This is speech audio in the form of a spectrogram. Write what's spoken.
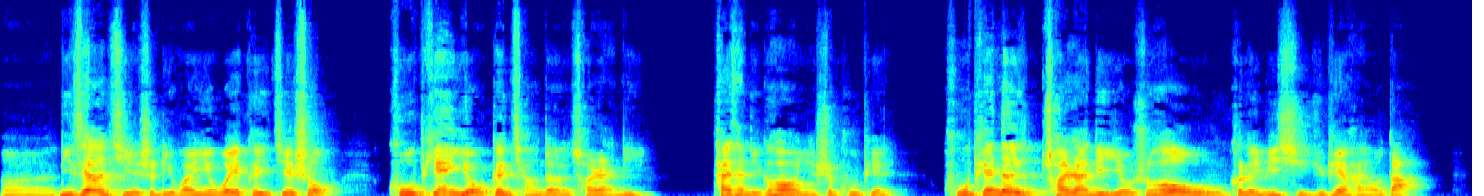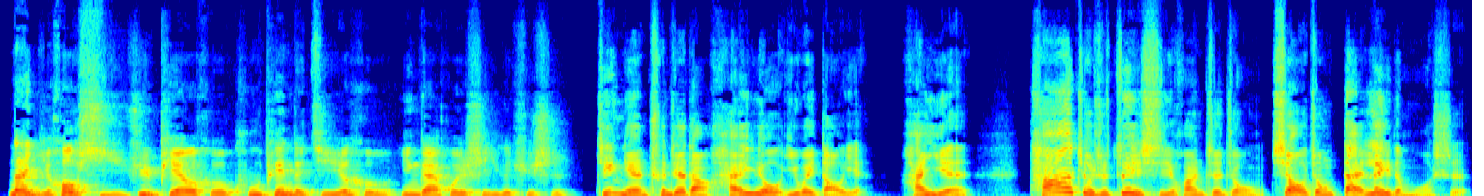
呃，你这样解释李焕英，我也可以接受。哭片有更强的传染力，《泰坦尼克号》也是哭片，哭片的传染力有时候可能比喜剧片还要大。那以后喜剧片和哭片的结合应该会是一个趋势。今年春节档还有一位导演韩延，他就是最喜欢这种笑中带泪的模式。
